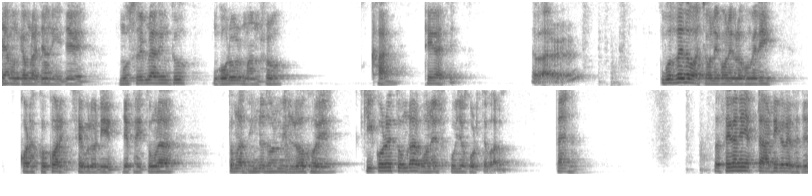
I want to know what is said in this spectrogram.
যেমনকি আমরা জানি যে মুসলিমরা কিন্তু গরুর মাংস খায়, ঠিক আছে? এবার বুঝতেই তো পারছ, অনেক অনেক রকমেরই কটাক্ষ করে সেগুলো নিয়ে যে ভাই তোমরা তোমরা ভিন্ন ধর্মীর লোক হয়ে কি করে তোমরা গণেশ পুজো করতে পারো, তাই না? তো সেখানে একটা আর্টিকেল এসেছে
